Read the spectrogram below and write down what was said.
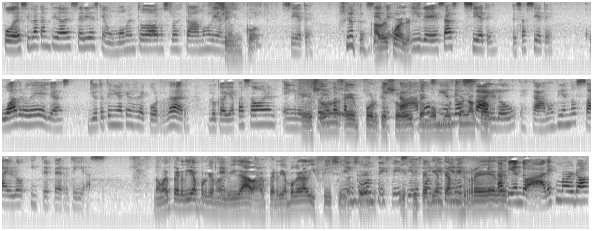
Puedo decir la cantidad de series que en un momento dado nosotros estábamos viendo. Cinco, Siete. siete. A ver cuáles. Y de esas siete, de esas siete, cuatro de ellas, yo te tenía que recordar lo que había pasado en, en el episodio Eso, pasado. eh, porque soy, tengo mucho en la cabeza. Silo, estábamos viendo Silo y te perdías. No me perdía porque me olvidaba, no. me perdía porque era difícil. la Ningún serie. difícil. Y estoy es pendiente a mis redes. Estás viendo a Alec Murdoch,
